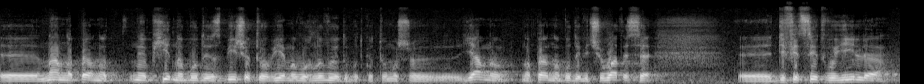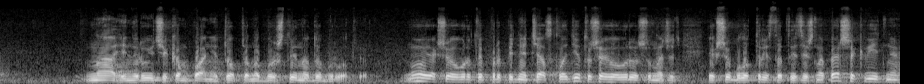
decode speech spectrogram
е, нам, напевно, необхідно буде збільшити об'єми вуглевидобутку, тому що явно, напевно, буде відчуватися е, дефіцит вугілля на генеруючі компанії, тобто на бурштин, на добротвір. Ну, якщо говорити про підняття складів, то ще я говорив, що значить, якщо було 300 тисяч на 1 квітня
